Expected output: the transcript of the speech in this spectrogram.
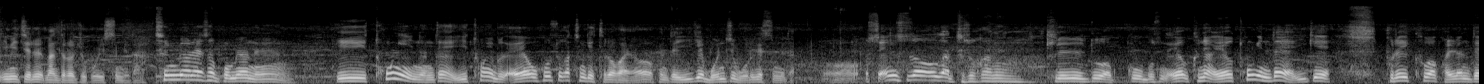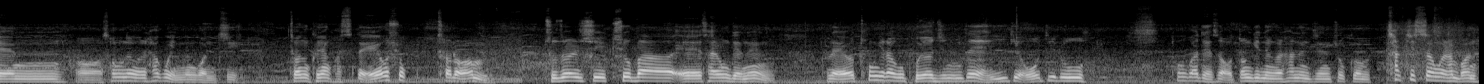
이미지를 만들어주고 있습니다. 측면에서 보면은 이 통이 있는데 이 통에 에어 호수 같은 게 들어가요. 근데 이게 뭔지 모르겠습니다. 어, 센서가 들어가는 길도 없고 무슨 에어 그냥 에어 통인데 이게 브레이크와 관련된 어, 성능을 하고 있는 건지 저는 그냥 봤을 때 air shock처럼 조절식 쇼바에 사용되는 그런 에어통이라고 보여지는데 이게 어디로 통과돼서 어떤 기능을 하는지는 조금 착지성을 한번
